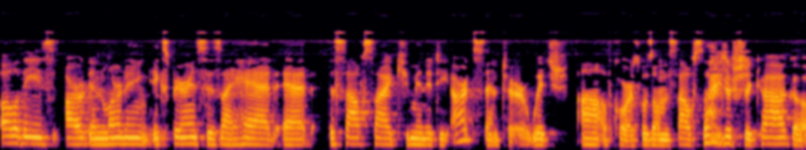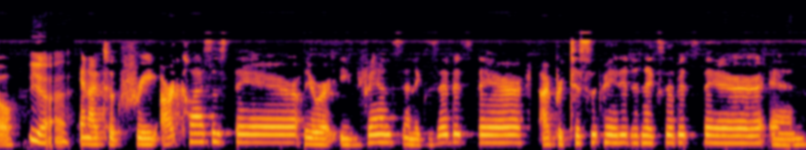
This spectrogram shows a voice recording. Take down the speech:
all of these art and learning experiences I had at the Southside Community Arts Center, which, uh, of course, was on the south side of Chicago. Yeah. And I took free art classes there. There were events and exhibits there. I participated in exhibits there and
